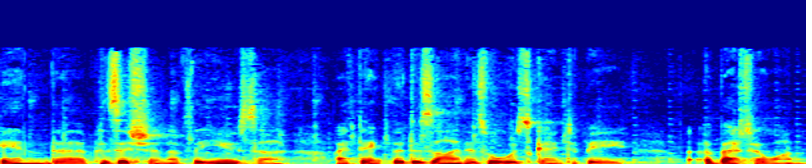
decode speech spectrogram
in the position of the user, I think the design is always going to be a better one.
